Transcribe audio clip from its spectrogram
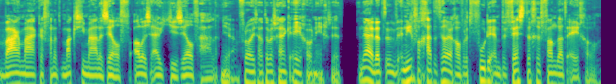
waarmaken van het maximale zelf. Alles uit jezelf halen. Ja, Freud had er waarschijnlijk ego neergezet. Nou, dat, in ieder geval gaat het heel erg over het voeden en bevestigen van dat ego.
